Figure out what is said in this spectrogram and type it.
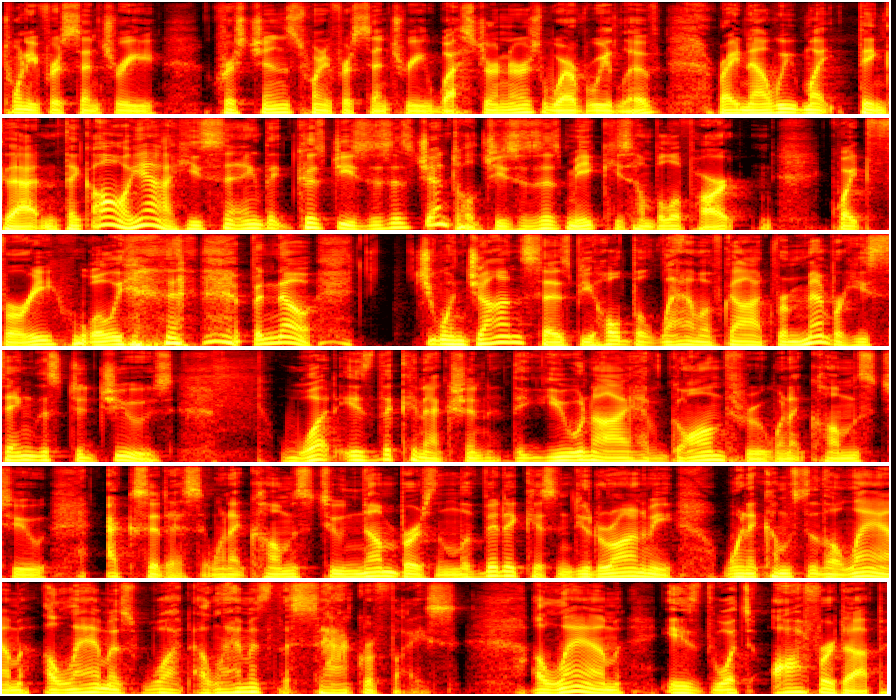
21st century Christians, 21st century Westerners, wherever we live, right now we might think that and think, oh, yeah, he's saying that because Jesus is gentle, Jesus is meek, he's humble of heart, quite furry, woolly. but no, when John says, Behold the Lamb of God, remember, he's saying this to Jews what is the connection that you and I have gone through when it comes to Exodus, when it comes to Numbers and Leviticus and Deuteronomy, when it comes to the lamb? A lamb is what? A lamb is the sacrifice. A lamb is what's offered up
